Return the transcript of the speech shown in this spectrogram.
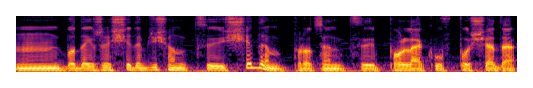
mm, bodajże 77% Polaków posiada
